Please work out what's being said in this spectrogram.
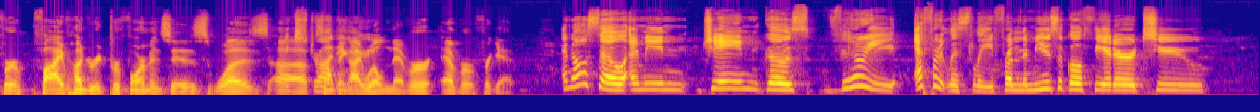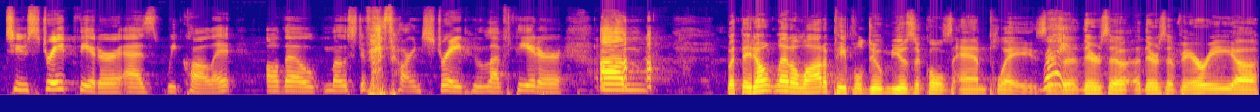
for 500 performances was uh, something I will never, ever forget. And also, I mean, Jane goes very effortlessly from the musical theater to to straight theater, as we call it. Although most of us aren't straight who love theater. Um, But they don't let a lot of people do musicals and plays. There's a there's a there's a very uh,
